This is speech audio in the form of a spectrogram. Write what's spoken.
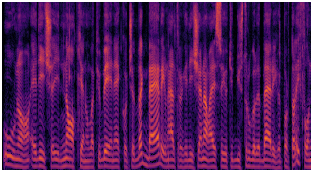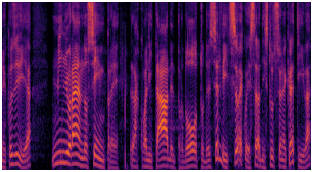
uno e dice il Nokia non va più bene, ecco c'è il BlackBerry, un altro che dice no ma adesso io ti distruggo il BlackBerry e porto l'iPhone e così via, migliorando sempre la qualità del prodotto, del servizio e questa è la distruzione creativa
